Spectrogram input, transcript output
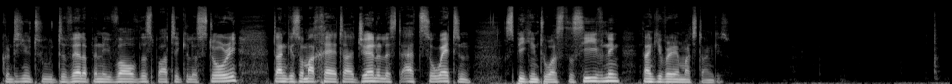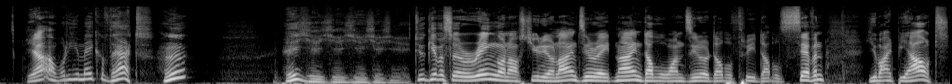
continue to develop and evolve this particular story. Tankiso Makhetha, journalist at Sowetan, speaking to us this evening. Thank you very much, Dangiso. Yeah, what do you make of that, huh? Hey, yeah, yeah, yeah, yeah, yeah. Do give us a ring on our studio line, 089 110 You might be out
